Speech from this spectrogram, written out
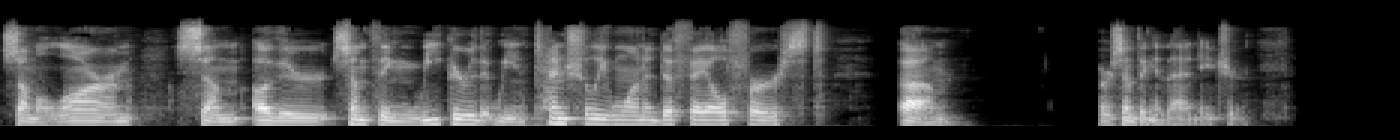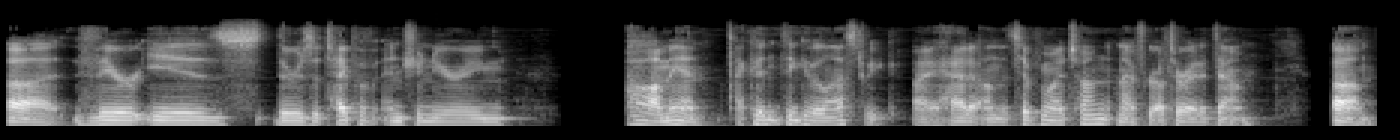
some alarm, some other something weaker that we intentionally wanted to fail first um, or something of that nature. Uh, there is there is a type of engineering Oh man, I couldn't think of it last week. I had it on the tip of my tongue and I forgot to write it down. Um,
